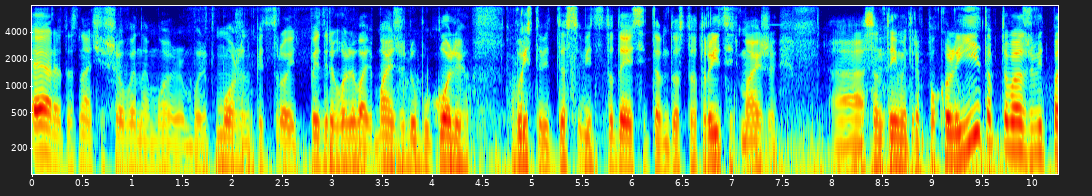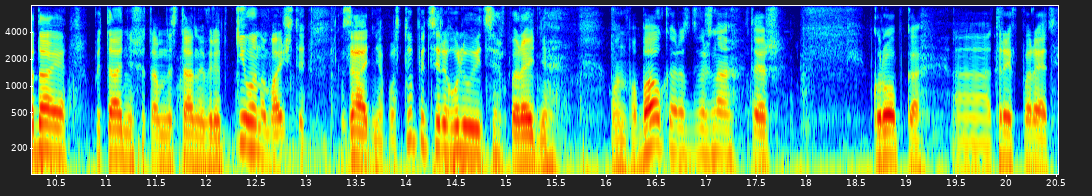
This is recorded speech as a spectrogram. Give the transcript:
XR. Це значить, що вона може, підстроїти, підрегулювати майже любу колію, виставити від 110 там, до 130 майже а, сантиметрів по колії. Тобто у вас відпадає питання, що там не стане в рядки, воно бачите, задня по регулюється, передня вон побавка роздвижна теж. Коробка а, три вперед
